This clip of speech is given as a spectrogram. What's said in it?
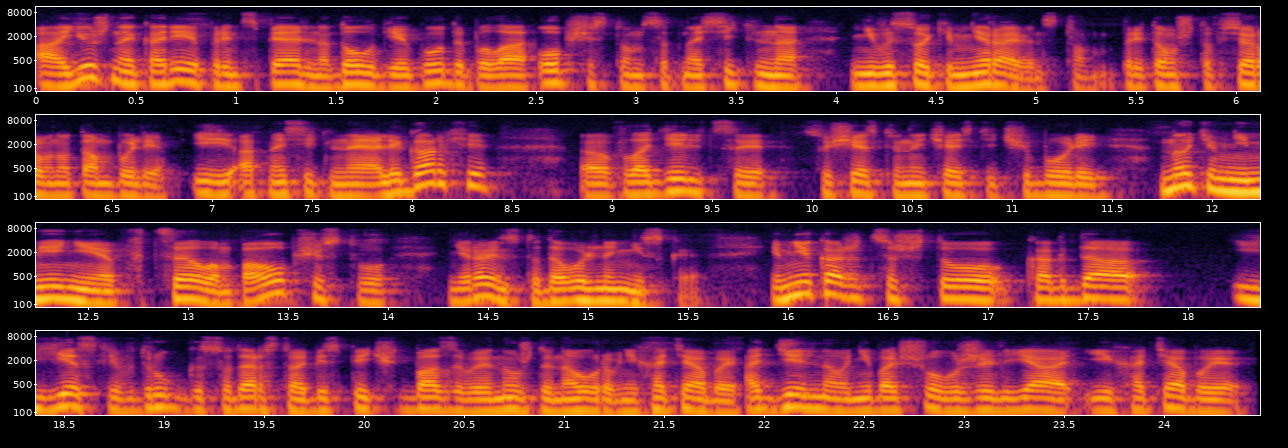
а Южная Корея принципиально долгие годы была обществом с относительно невысоким неравенством, при том, что все равно там были и относительные олигархи, э, владельцы существенной части чеболей, но тем не менее в целом по обществу неравенство довольно низкое. И мне кажется, что когда и если вдруг государство обеспечит базовые нужды на уровне хотя бы отдельного небольшого жилья и хотя бы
